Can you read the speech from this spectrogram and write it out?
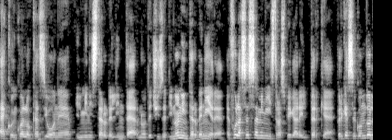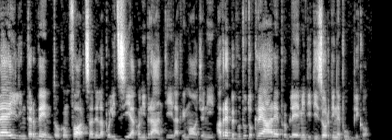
Ecco, in quell'occasione il Ministero dell'Interno decise di non intervenire e fu la stessa ministra a spiegare il perché. Perché secondo lei l'intervento con forza della polizia con idranti, lacrimogeni avrebbe potuto creare problemi di disordine pubblico.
